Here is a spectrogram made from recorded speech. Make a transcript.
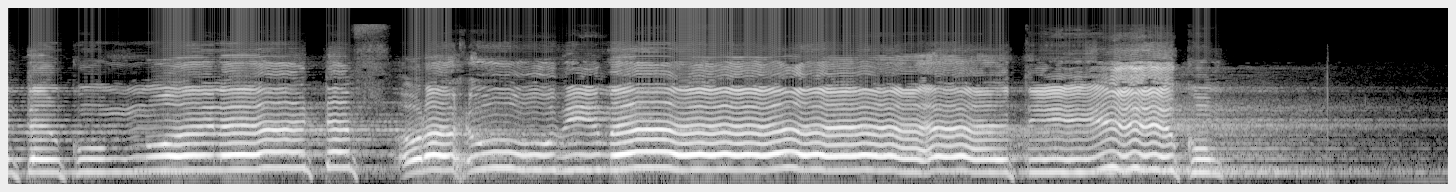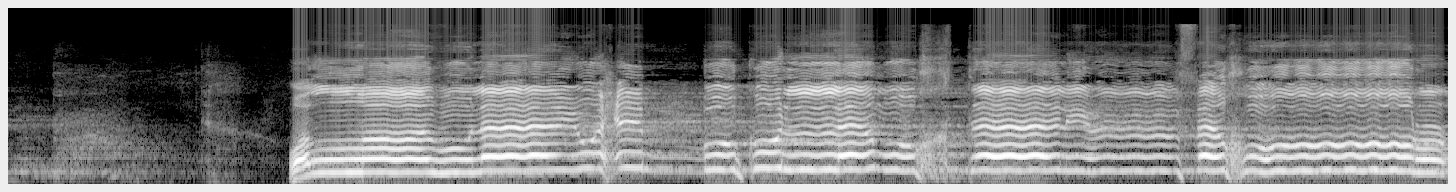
صلاتكم ولا تفرحوا بما آتيكم والله لا يحب كل مختال فخور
